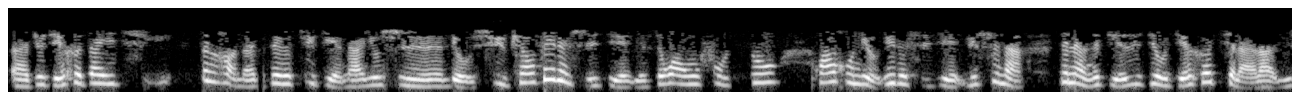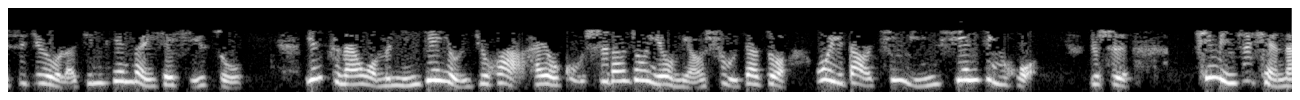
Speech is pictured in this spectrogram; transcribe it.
呃，就结合在一起。正好呢，这个季节呢，又是柳絮飘飞的时节，也是万物复苏。花红柳绿的时节，于是呢，这两个节日就结合起来了，于是就有了今天的一些习俗。因此呢，我们民间有一句话，还有古诗当中也有描述，叫做“未到清明先禁火”，就是清明之前呢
